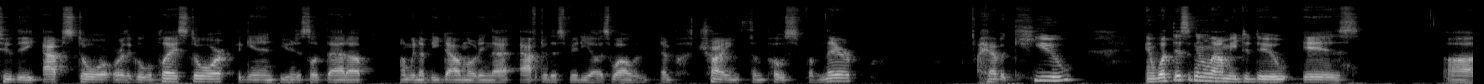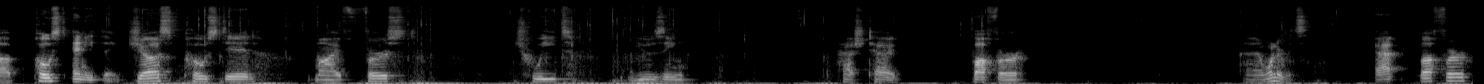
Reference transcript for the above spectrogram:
to the App Store or the Google Play Store. Again, you can just look that up. I'm going to be downloading that after this video as well and, and trying some posts from there. I have a queue, and what this is going to allow me to do is uh, post anything. Just posted my first tweet using hashtag buffer. And I wonder if it's at buffer.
